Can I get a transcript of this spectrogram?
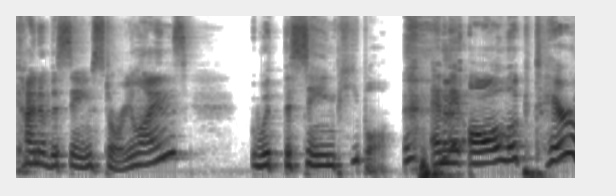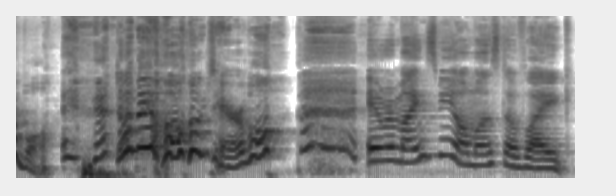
kind of the same storylines with the same people. And they all look terrible. Don't they all look terrible? It reminds me almost of like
